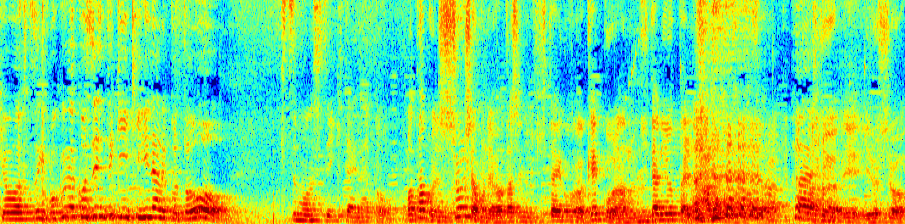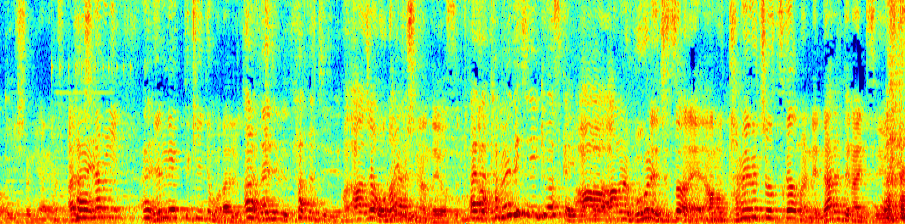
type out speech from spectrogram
今日は普通に僕が個人的に気になることを質問していきたいなと。まあ多分視聴者もね、私に聞きたいことが結構あの似たり寄ったりあると思うんですから、はい。いろいろ一緒にやります。あ、はい。ちなみにはい。年齢って聞いても大丈夫ですか？あ大丈夫です。二十歳です。あ、じゃあ同い年なんだよ、要するに。あじゃあタメ口でいきますか今ああのね、僕ね、実はね、あのタメ口を使うのにね、慣れてないんですよ。だか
